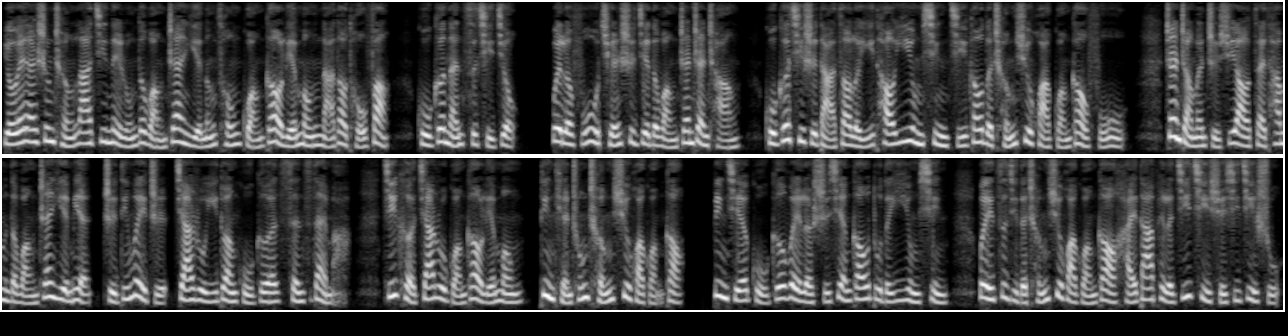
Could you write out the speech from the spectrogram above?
有 AI 生成垃圾内容的网站也能从广告联盟拿到投放，谷歌难辞其咎。为了服务全世界的网站战场，谷歌其实打造了一套易用性极高的程序化广告服务。站长们只需要在他们的网站页面指定位置加入一段谷歌 Sense 代码，即可加入广告联盟，并填充程序化广告。并且，谷歌为了实现高度的易用性，为自己的程序化广告还搭配了机器学习技术。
